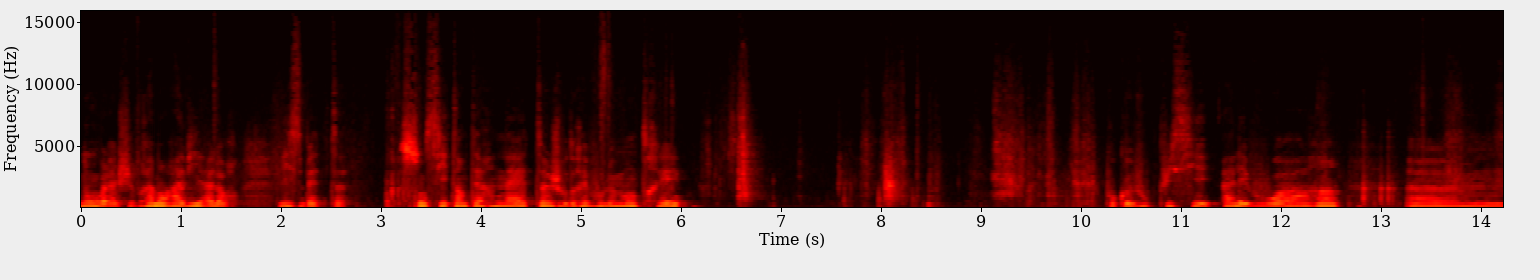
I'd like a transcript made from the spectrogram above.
Donc voilà je suis vraiment ravie. Alors Lisbeth son site internet je voudrais vous le montrer pour que vous puissiez aller voir euh,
